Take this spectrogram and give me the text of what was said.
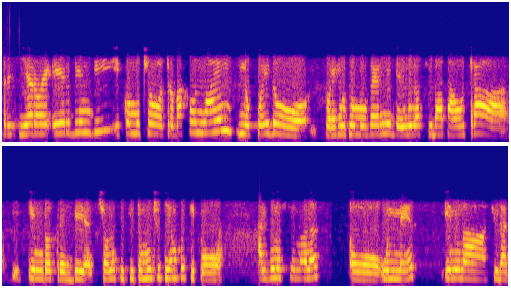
Prefiero Airbnb y con mucho trabajo online no puedo, por ejemplo, moverme de una ciudad a otra en dos o tres días. Yo necesito mucho tiempo, tipo algunas semanas o un mes en una ciudad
